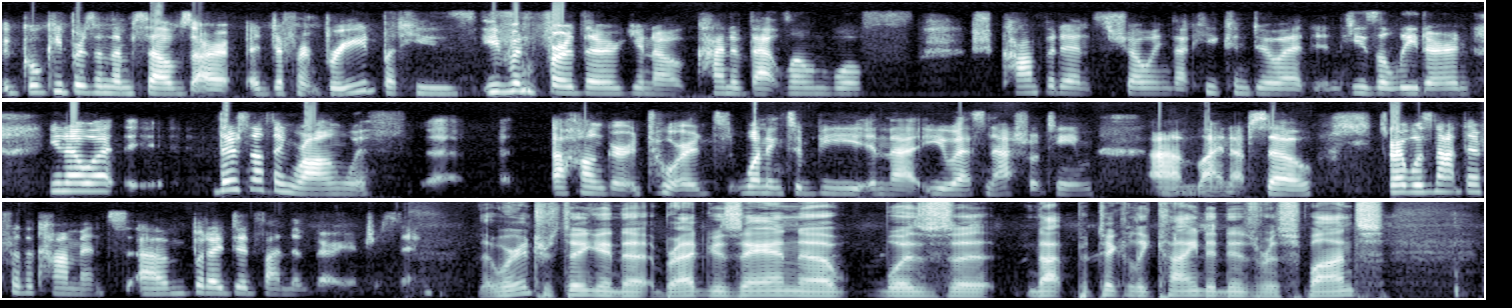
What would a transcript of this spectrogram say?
goalkeepers in themselves are a different breed, but he's even further, you know, kind of that lone wolf confidence, showing that he can do it and he's a leader. And you know what? There's nothing wrong with uh, a hunger towards wanting to be in that U.S. national team um, lineup. So I was not there for the comments, um, but I did find them very interesting. They were interesting, and uh, Brad Guzan uh, was uh, not particularly kind in his response.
